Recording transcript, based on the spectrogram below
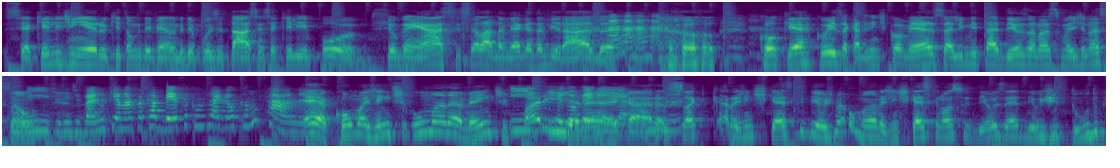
se aquele dinheiro que estão me devendo me depositassem, se aquele, pô, se eu ganhasse, sei lá, na mega da virada, ou qualquer coisa, cara, a gente começa a limitar Deus à nossa imaginação. Isso, a gente vai no que a nossa cabeça consegue alcançar, né? É, como a gente humanamente Isso, faria, resolveria. né, cara? Uhum. Só que, cara, a gente esquece que Deus não é humano. A gente esquece que nosso Deus é Deus de tudo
